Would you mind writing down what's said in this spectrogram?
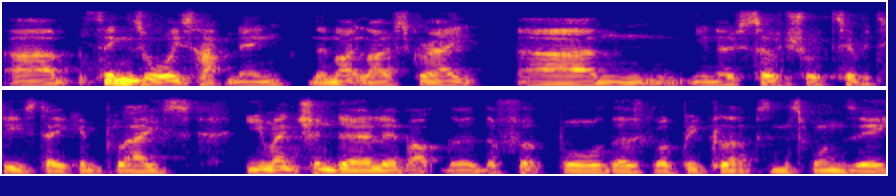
Um, things are always happening. The nightlife's great. Um, you know, social activities taking place. You mentioned earlier about the the football. There's rugby clubs in Swansea,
